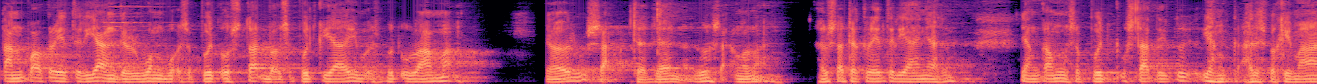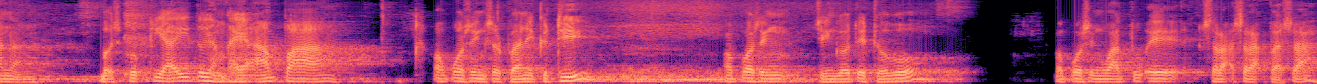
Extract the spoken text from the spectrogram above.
tanpa kriteria angker wong mbok sebut ustaz, mbok sebut kiai, mbok sebut ulama, ya rusak dadan rusak ngono harus ada kriterianya yang kamu sebut ustadz itu yang harus bagaimana sebut kiai itu yang kayak apa apa sing serbane gede apa sing jenggote dawa apa sing watuke serak-serak basah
